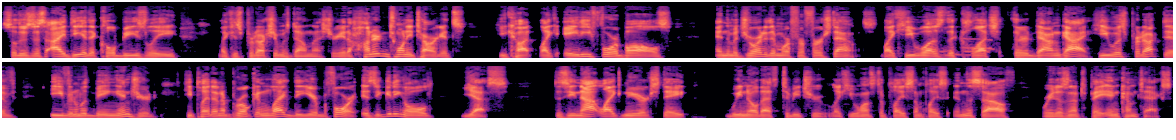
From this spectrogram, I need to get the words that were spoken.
So there's this idea that Cole Beasley, like his production was down last year. He had 120 targets. He caught like 84 balls, and the majority of them were for first downs. Like he was the clutch third down guy. He was productive even with being injured. He played on a broken leg the year before. Is he getting old? Yes. Does he not like New York State? We know that's to be true. Like he wants to play someplace in the South where he doesn't have to pay income tax,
